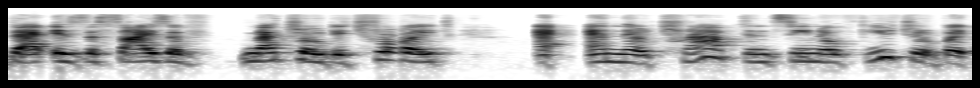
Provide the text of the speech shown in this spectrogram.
that is the size of metro detroit and they're trapped and see no future. But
